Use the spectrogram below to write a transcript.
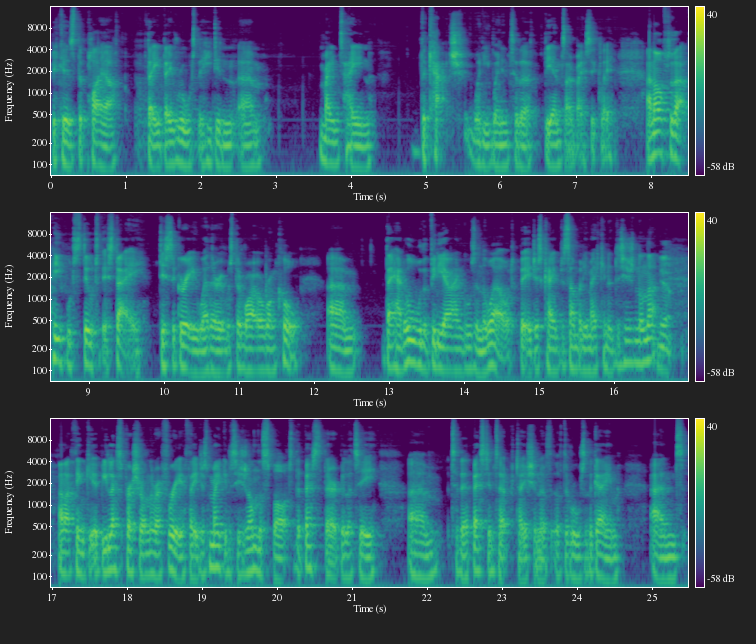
because the player, they, they ruled that he didn't um, maintain the catch when he went into the, the end zone, basically. And after that, people still to this day disagree whether it was the right or wrong call. Um, they had all the video angles in the world, but it just came to somebody making a decision on that. Yeah. And I think it'd be less pressure on the referee if they just make a decision on the spot to the best of their ability, um, to their best interpretation of, of the rules of the game, and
